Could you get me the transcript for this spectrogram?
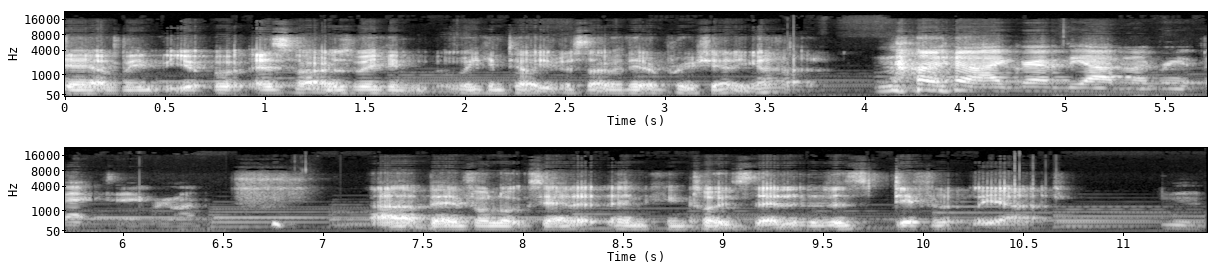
yeah. I mean, you, as far as we can, we can tell you're just over there appreciating art. No, no, I grab the art and I bring it back to everyone. Uh, Banfield looks at it and concludes that it is definitely art. Mm.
